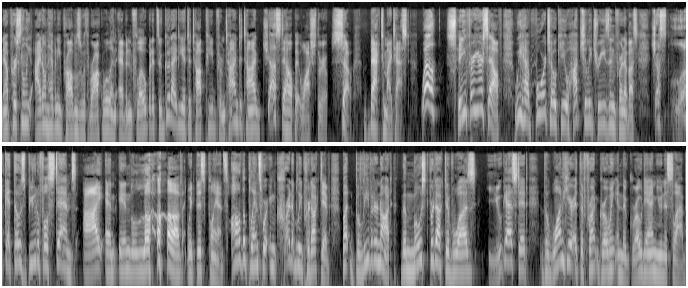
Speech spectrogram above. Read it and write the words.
Now, personally, I don't have any problems with rock wool and ebb and flow, but it's a good idea to top feed from time to time just to help it wash through. So, back to my test. Well, see for yourself. We have four Tokyo hot chili trees in front of us. Just look at those beautiful stems. I am in love with this plants. All the plants were incredibly productive, but believe it or not, the most productive was you guessed it, the one here at the front growing in the Grodan Unislab.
